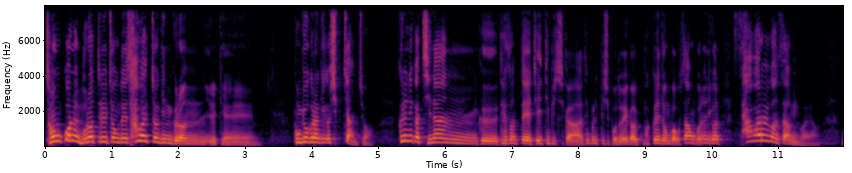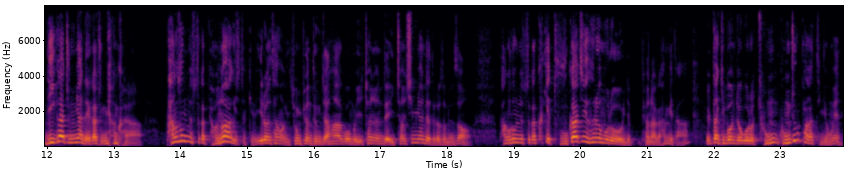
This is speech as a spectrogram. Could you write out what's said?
정권을 무너뜨릴 정도의 사활적인 그런 이렇게 공격을 하기가 쉽지 않죠. 그러니까 지난 그 대선 때 JTBC가 태블릿 PC 보도해가 박근혜 정부하고 싸운 거는 이건 사활을 건 싸움인 거예요. 네가 죽냐 내가 죽냐인 거야. 방송 뉴스가 변화하기 시작해요. 이런 상황이 종편 등장하고 뭐 2000년대, 2010년대 들어서면서 방송 뉴스가 크게 두 가지 흐름으로 이제 변화가 합니다. 일단 기본적으로 종- 공중파 같은 경우엔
